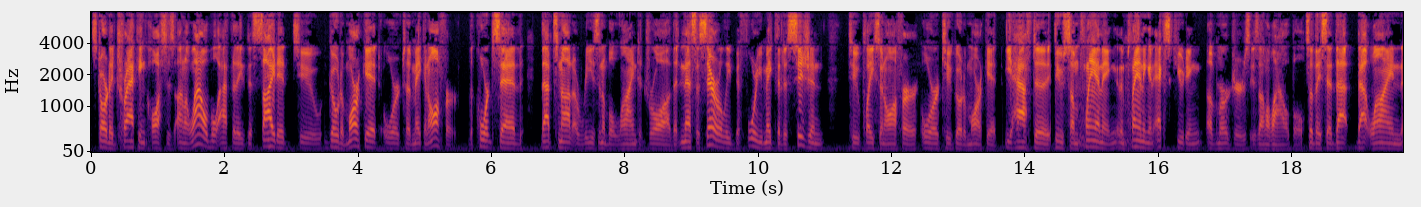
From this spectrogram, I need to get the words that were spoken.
started tracking costs as unallowable after they decided to go to market or to make an offer. The court said that's not a reasonable line to draw, that necessarily before you make the decision to place an offer or to go to market. You have to do some planning and planning and executing of mergers is unallowable. So they said that that line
